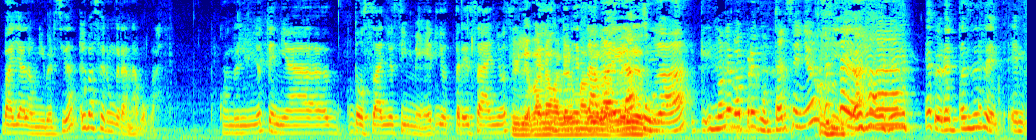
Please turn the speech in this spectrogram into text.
vaya a la universidad, él va a ser un gran abogado. Cuando el niño tenía dos años y medio, tres años, Y y, le van que a le interesaba era leyes. jugar. ¿Y no le va a preguntar, señor? Sí, ajá. Pero entonces en- en-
